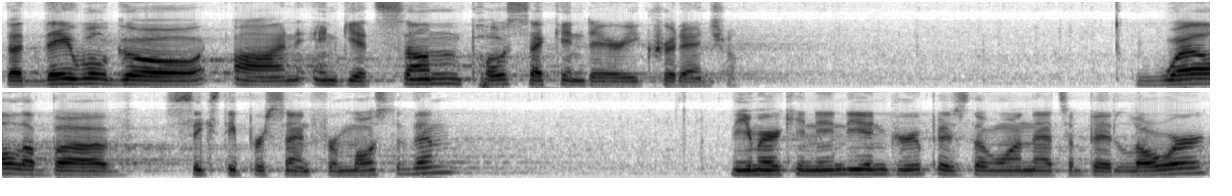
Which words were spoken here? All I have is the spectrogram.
that they will go on and get some post-secondary credential. Well above 60% for most of them. The American Indian group is the one that's a bit lower.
